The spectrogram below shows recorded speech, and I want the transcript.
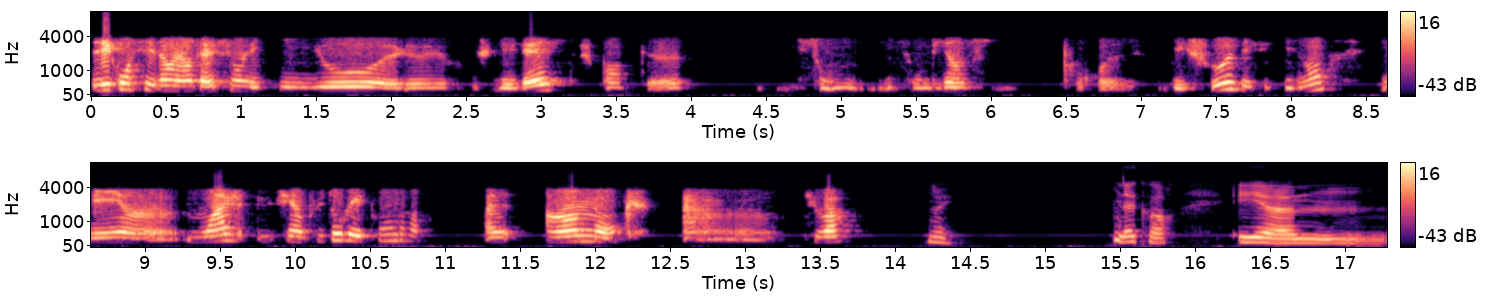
les conseillers d'orientation, les CIO, euh, le, je les laisse. Je pense que ils sont, ils sont bien pour euh, des choses, effectivement. Mais euh, moi, je viens plutôt répondre à, à un manque, tu vois. Oui. D'accord. Et, euh,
